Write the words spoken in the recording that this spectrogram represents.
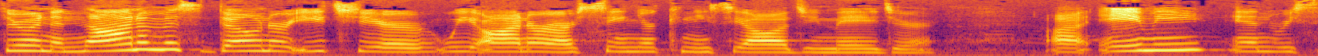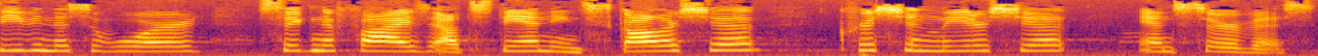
Through an anonymous donor each year, we honor our senior kinesiology major. Uh, Amy, in receiving this award, signifies outstanding scholarship, Christian leadership, and service.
